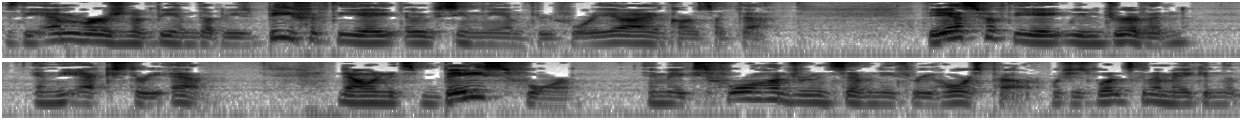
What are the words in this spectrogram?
is the M version of BMW's B58 that we've seen in the M340i and cars like that. The S58 we've driven in the X3M. Now, in its base form, it makes 473 horsepower, which is what it's going to make in the,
